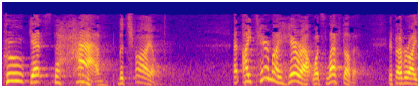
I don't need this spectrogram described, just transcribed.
who gets to have the child. And I tear my hair out what's left of it if ever I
